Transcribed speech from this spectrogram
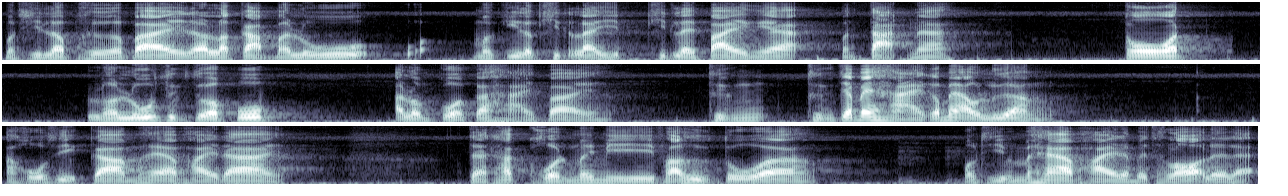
บางทีเราเผลอไปแล้วเรากลับมารู้เมื่อกี้เราคิดอะไรคิดอะไรไปอย่างเงี้ย มันตัดนะ โกรธเรารู้สึกตัวปุ๊บ อารมณ์โกรธก็หายไป ถึงถึงจะไม่หายก็ไม่เอาเรื่อง อโหสิกรรมให้อภัยได้ แต่ถ้าคนไม่มีความรู้สึกตัวบางทีมันไม่ให้อภัยเราไปทะเลาะเลยแหละ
